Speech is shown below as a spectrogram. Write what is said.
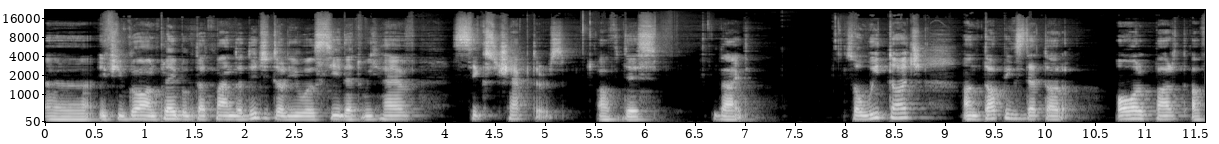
uh, if you go on playbook.man.digital, you will see that we have six chapters of this guide. So we touch on topics that are all part of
